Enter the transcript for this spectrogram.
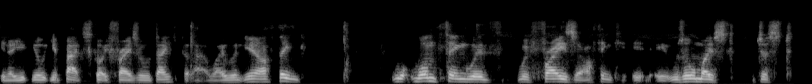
you know, you, you're back Scotty Fraser all day to put that away, wouldn't you? I think one thing with with Fraser, I think it, it was almost just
